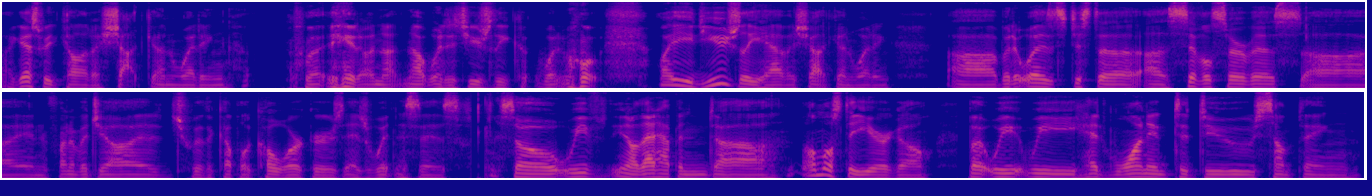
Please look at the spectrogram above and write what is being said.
I guess we'd call it a shotgun wedding, but you know, not not what it's usually what why you'd usually have a shotgun wedding. Uh, but it was just a, a civil service uh, in front of a judge with a couple of coworkers as witnesses. So we've, you know, that happened uh, almost a year ago. But we we had wanted to do something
